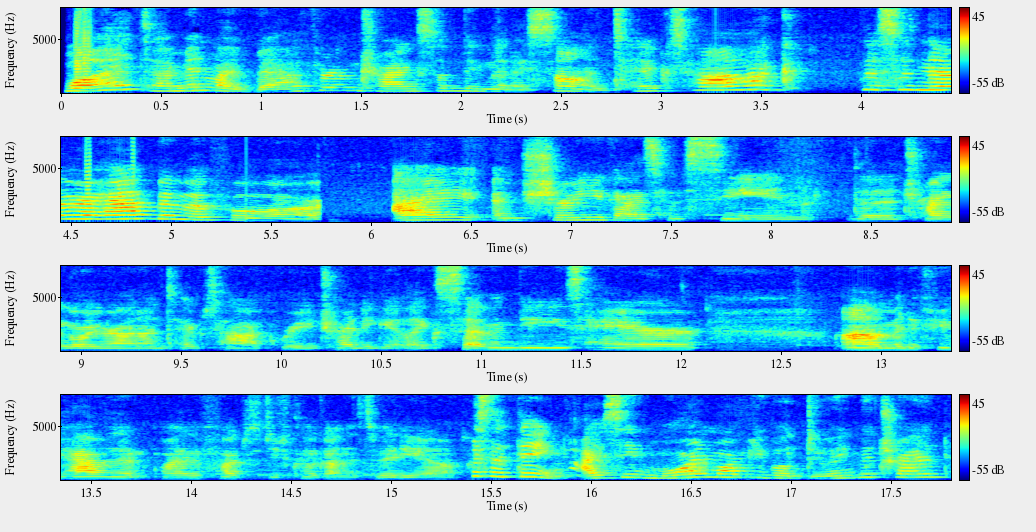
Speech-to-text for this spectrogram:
What? I'm in my bathroom trying something that I saw on TikTok? This has never happened before. I am sure you guys have seen the trend going around on TikTok where you try to get like 70s hair. Um, and if you haven't, why the fuck did you click on this video? Here's the thing, I've seen more and more people doing the trend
